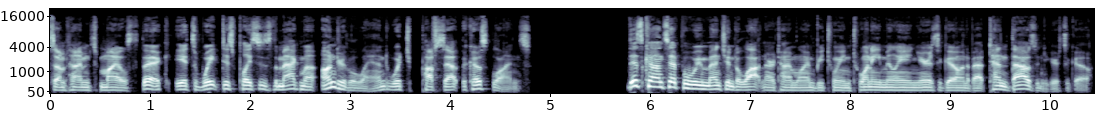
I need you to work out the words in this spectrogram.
sometimes miles thick, its weight displaces the magma under the land, which puffs out the coastlines. This concept will be mentioned a lot in our timeline between 20 million years ago and about 10,000 years ago.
